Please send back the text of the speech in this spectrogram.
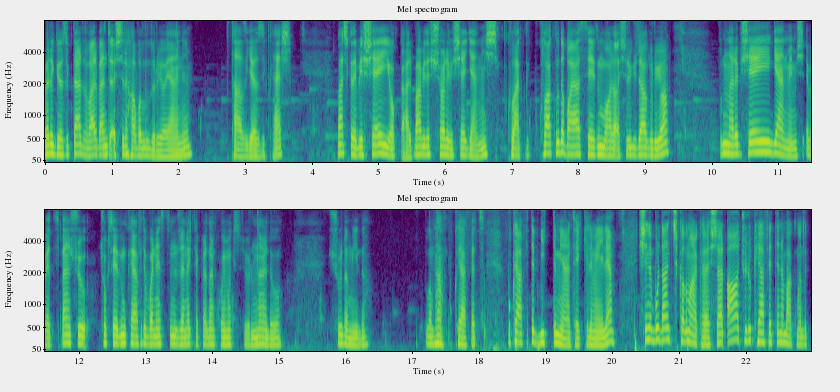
Böyle gözlükler de var. Bence aşırı havalı duruyor yani. Bu tarz gözlükler. Başka da bir şey yok galiba. Bir de şöyle bir şey gelmiş. Kulaklık. Kulaklığı da bayağı sevdim bu arada. Aşırı güzel duruyor. Bunlara bir şey gelmemiş. Evet ben şu çok sevdiğim kıyafeti Vanessa'nın üzerine tekrardan koymak istiyorum. Nerede o? Şurada mıydı? Bulam ha bu kıyafet. Bu kıyafette bittim yani tek kelimeyle. Şimdi buradan çıkalım arkadaşlar. Aa çocuk kıyafetlerine bakmadık.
